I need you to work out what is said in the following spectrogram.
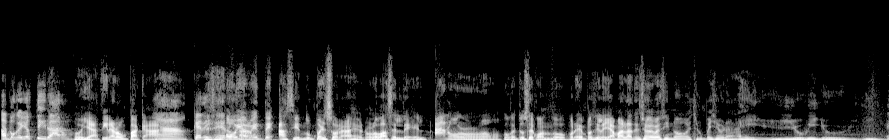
Ah, porque ellos tiraron. Pues ya tiraron para acá. Ah, ¿qué Decir, dijeron? Obviamente haciendo un personaje, no lo va a hacer de él. Ah, no, no, no. Porque entonces cuando, por ejemplo, si le llaman la atención, va a decir, no, este es un personaje. Uy, uy, uy. Y,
